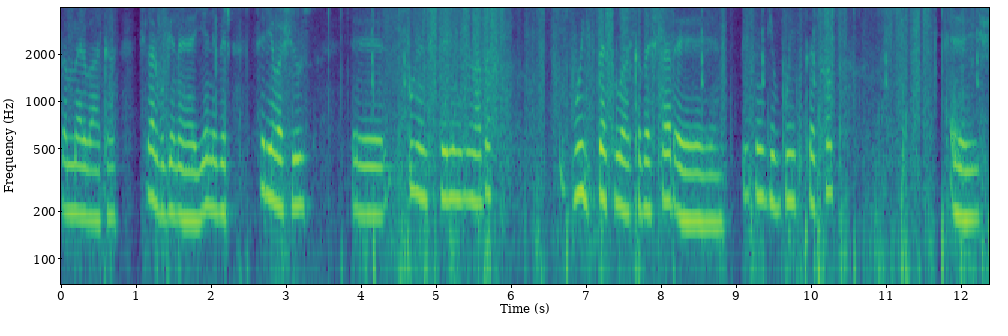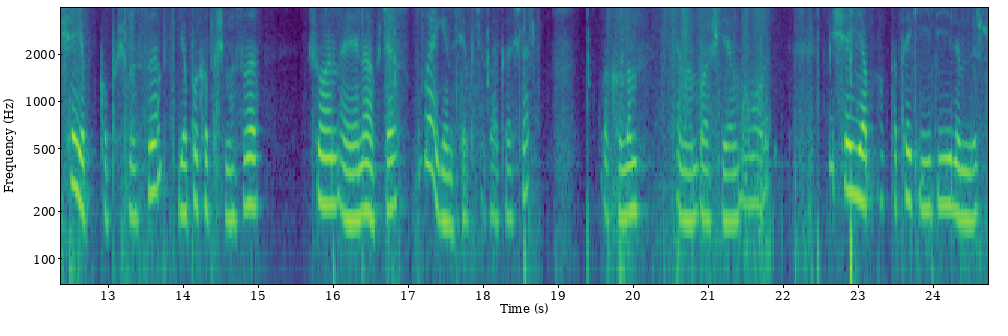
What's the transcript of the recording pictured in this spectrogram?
Merhaba arkadaşlar. Bugün e, yeni bir seriye başlıyoruz. E, bugünkü serimizin adı Build Battle arkadaşlar. E, bildiğiniz gibi Build Battle e, şey yapı kapışması, yapı kapışması. Şu an e, ne yapacağız? Uzay gemisi yapacağız arkadaşlar. Bakalım hemen başlayalım ama bir şey yapmakta pek iyi değilimdir.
